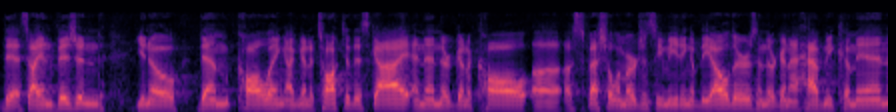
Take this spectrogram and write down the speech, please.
this. I envisioned you know, them calling, I'm going to talk to this guy, and then they're going to call a, a, special emergency meeting of the elders, and they're going to have me come in,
